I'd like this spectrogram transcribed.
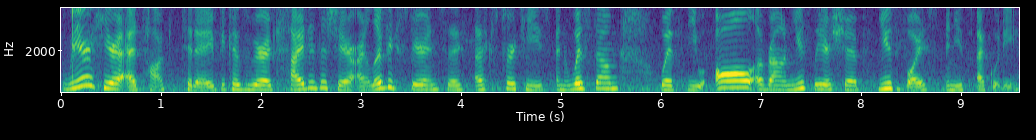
We are here at Ed Talk today because we are excited to share our lived experiences, expertise, and wisdom with you all around youth leadership, youth voice, and youth equity.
